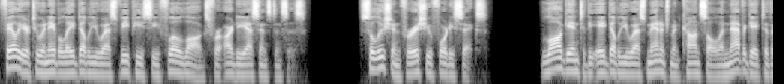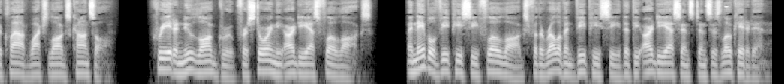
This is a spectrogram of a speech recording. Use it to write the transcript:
Failure to enable AWS VPC flow logs for RDS instances. Solution for Issue 46 Log in to the AWS Management Console and navigate to the CloudWatch Logs console. Create a new log group for storing the RDS flow logs. Enable VPC flow logs for the relevant VPC that the RDS instance is located in.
